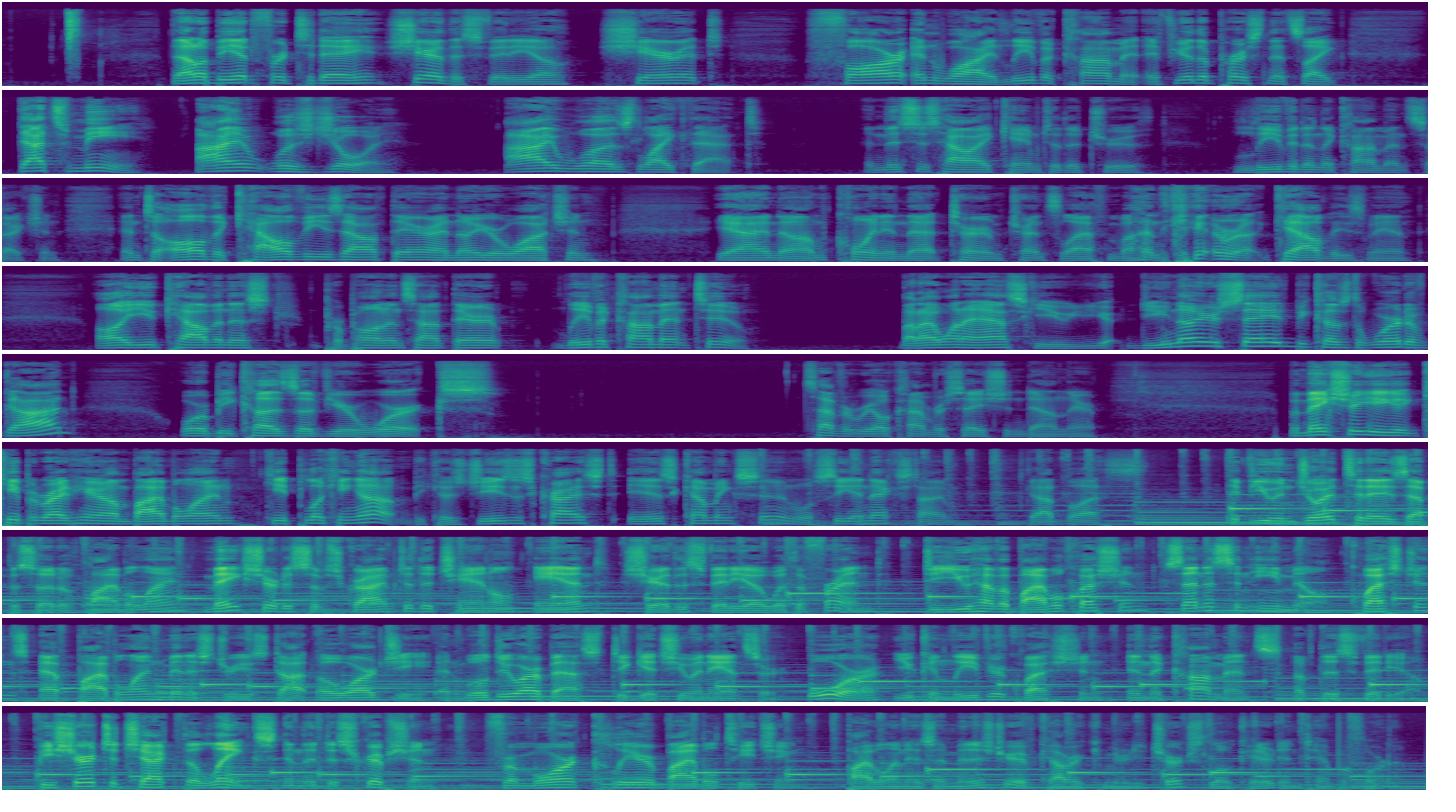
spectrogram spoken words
That'll be it for today. Share this video, share it far and wide. Leave a comment. If you're the person that's like, That's me, I was joy, I was like that, and this is how I came to the truth leave it in the comments section. And to all the Calvies out there, I know you're watching. Yeah, I know. I'm coining that term. Trent's laughing behind the camera. Calvies, man. All you Calvinist proponents out there, leave a comment too. But I want to ask you do you know you're saved because the Word of God or because of your works? Let's have a real conversation down there. But make sure you keep it right here on Bible Line. Keep looking up because Jesus Christ is coming soon. We'll see you next time. God bless. If you enjoyed today's episode of Bible Line, make sure to subscribe to the channel and share this video with a friend. Do you have a Bible question? Send us an email, questions at BibleLineMinistries.org, and we'll do our best to get you an answer. Or you can leave your question in the comments of this video. Be sure to check the links in the description for more clear Bible teaching. Bible Line is a ministry of Calvary Community Church located in Tampa, Florida.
